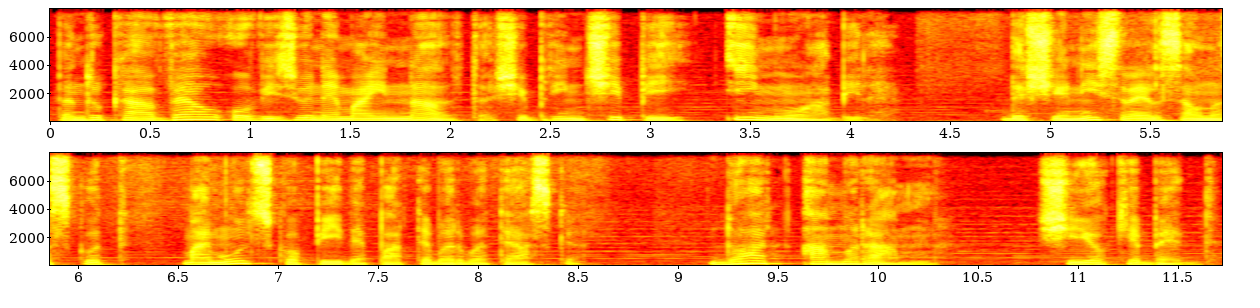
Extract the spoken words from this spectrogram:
pentru că aveau o viziune mai înaltă și principii imuabile. Deși în Israel s-au născut mai mulți copii de parte bărbătească, doar Amram și Iochebed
